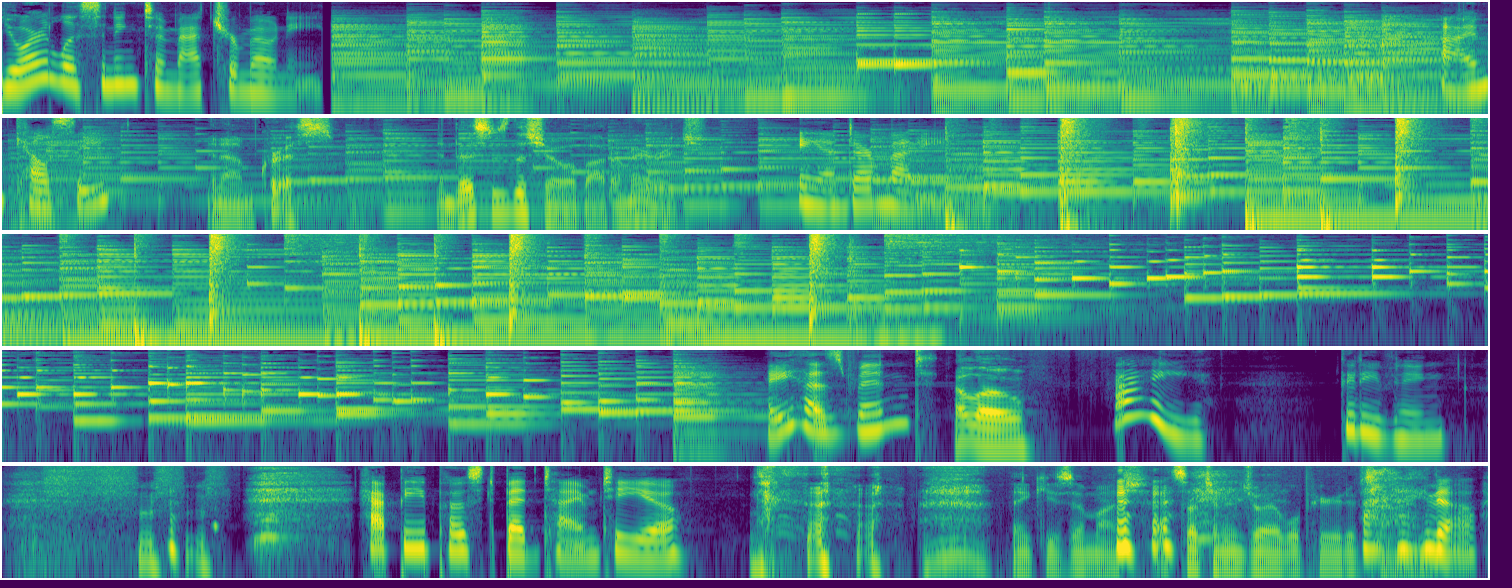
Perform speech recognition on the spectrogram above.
You're listening to Matrimoney. I'm Kelsey And I'm Chris. And this is the show about our marriage. and our money. Hey, husband. Hello. Hi. Good evening. Happy post bedtime to you. Thank you so much. It's such an enjoyable period of time. I know.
